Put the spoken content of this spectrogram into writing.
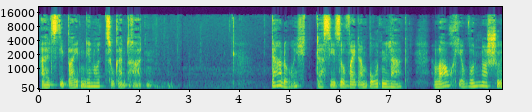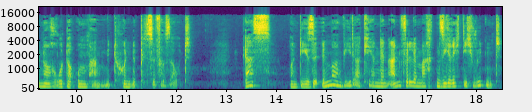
als die beiden den Rückzug antraten. Dadurch, dass sie so weit am Boden lag, war auch ihr wunderschöner roter Umhang mit Hundepisse versaut. Das und diese immer wiederkehrenden Anfälle machten sie richtig wütend.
